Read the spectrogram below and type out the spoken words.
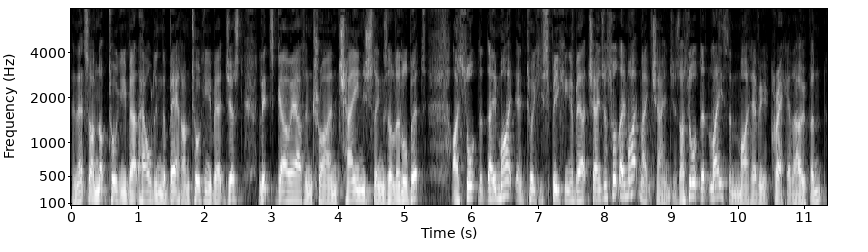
And that's, I'm not talking about holding the bat, I'm talking about just let's go out and try and change things a little bit. I thought that they might, and speaking about change, I thought they might make changes. I thought that Latham might have a crack at open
